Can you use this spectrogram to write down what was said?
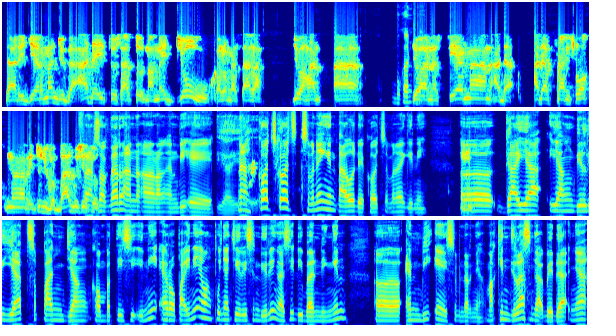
dari Jerman juga ada itu satu namanya Joe kalau nggak salah. Johan uh, Bukan Johannes Tiemann, ada ada Franz Wagner itu juga bagus Franz itu. Wagner an- orang NBA. Iya, iya. Nah, iya. coach coach sebenarnya ingin tahu deh coach sebenarnya gini. Hmm. Eh, gaya yang dilihat sepanjang kompetisi ini Eropa ini emang punya ciri sendiri nggak sih dibandingin eh, NBA sebenarnya? Makin jelas nggak bedanya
